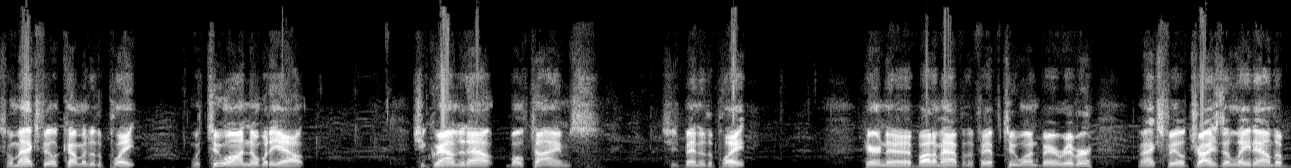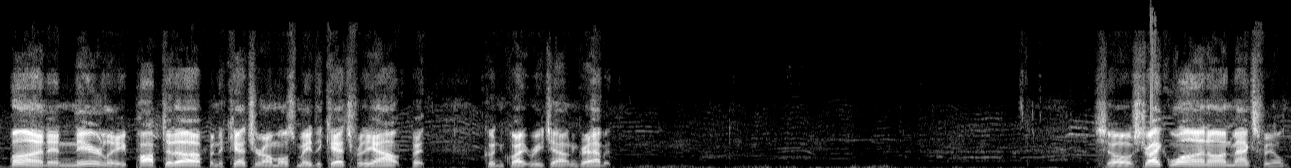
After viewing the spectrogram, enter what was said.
So Maxfield coming to the plate with two on, nobody out. She grounded out both times. She's been to the plate. Here in the bottom half of the fifth, 2 1 Bear River. Maxfield tries to lay down the bunt and nearly popped it up, and the catcher almost made the catch for the out, but couldn't quite reach out and grab it. So strike one on Maxfield.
